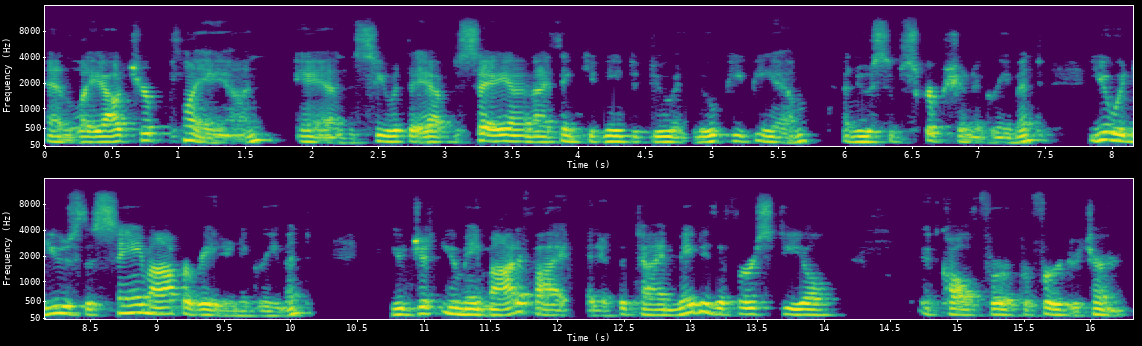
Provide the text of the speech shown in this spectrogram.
and lay out your plan and see what they have to say. And I think you'd need to do a new PPM, a new subscription agreement. You would use the same operating agreement. You just you may modify it at the time. Maybe the first deal it called for a preferred return.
